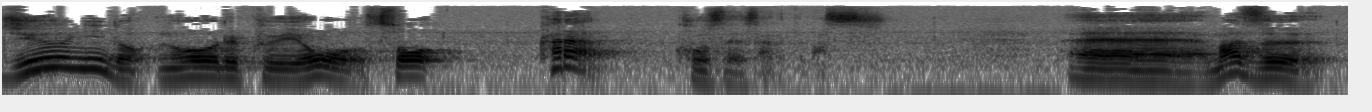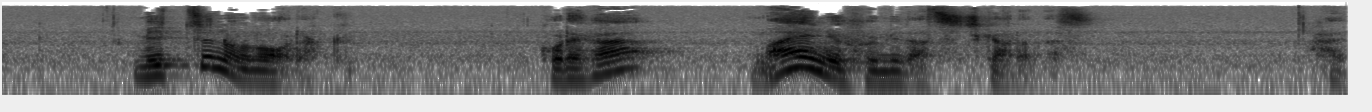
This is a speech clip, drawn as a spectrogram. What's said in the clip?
12の能力要素から構成されています、えー、まず3つの能力。これが前に踏み出す力です、はい、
